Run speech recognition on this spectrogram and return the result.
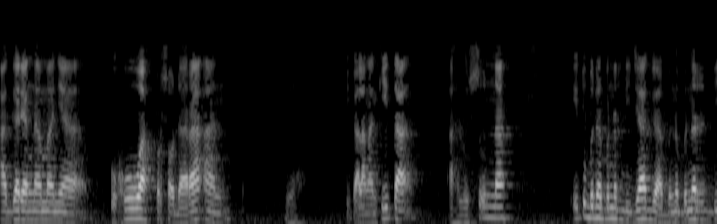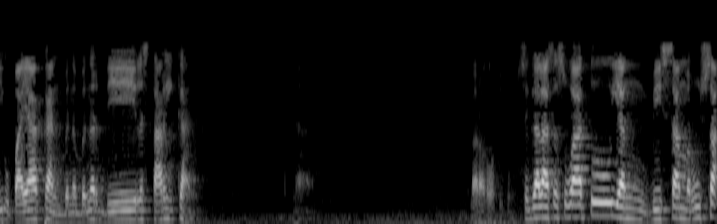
agar yang namanya ukhuwah persaudaraan ya di kalangan kita ahlus sunnah itu benar-benar dijaga, benar-benar diupayakan, benar-benar dilestarikan. Nah, barakallahu. Segala sesuatu yang bisa merusak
